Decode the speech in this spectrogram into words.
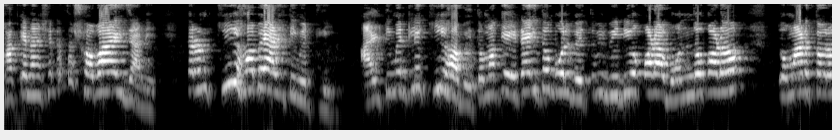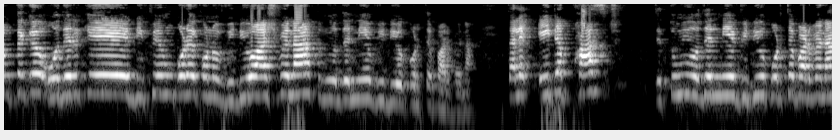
থাকে না, সেটা তো সবাই জানে। কারণ কি হবে আলটিমেটলি আলটিমেটলি কি হবে? তোমাকে এটাই তো বলবে, তুমি ভিডিও করা বন্ধ করো তোমার তরফ থেকে ওদেরকে ডিফেম করে কোনো ভিডিও আসবে না, তুমি ওদের নিয়ে ভিডিও করতে পারবে না। তাহলে এইটা ফার্স্ট যে তুমি ওদের নিয়ে ভিডিও করতে পারবে না,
